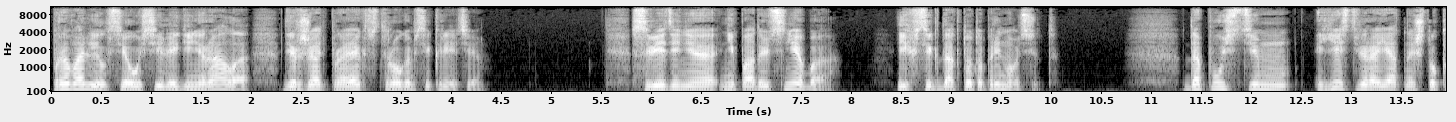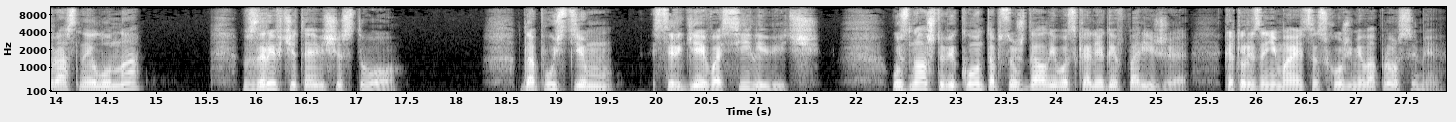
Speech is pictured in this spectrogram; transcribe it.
провалил все усилия генерала держать проект в строгом секрете. Сведения не падают с неба, их всегда кто-то приносит. Допустим, есть вероятность, что Красная Луна — взрывчатое вещество. Допустим, Сергей Васильевич узнал, что Виконт обсуждал его с коллегой в Париже, который занимается схожими вопросами.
